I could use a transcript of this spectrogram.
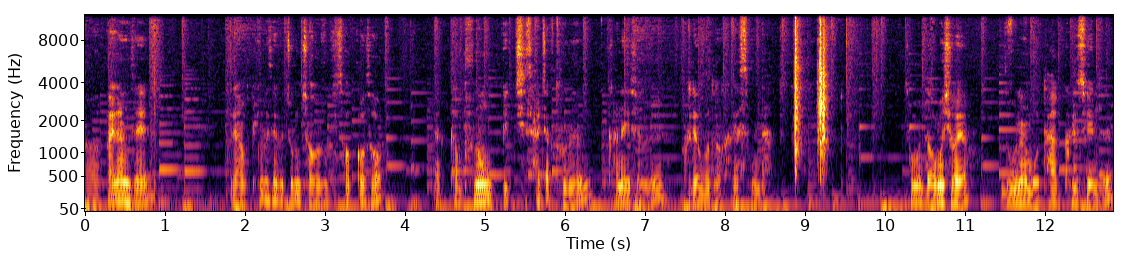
어, 빨간색이랑 핑크색을 좀 적- 섞어서 약간 분홍빛이 살짝 도는 카네이션을 그려보도록 하겠습니다. 정말 너무 쉬워요. 누구나 뭐 다 그릴 수 있는.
